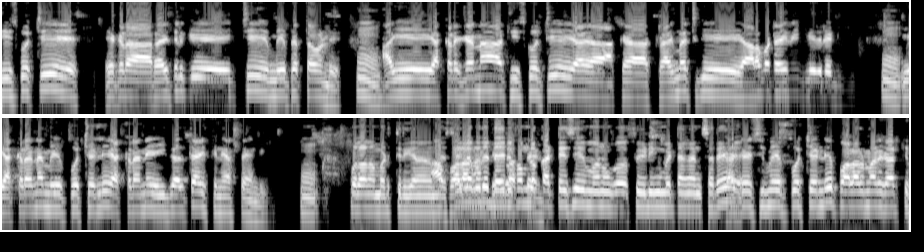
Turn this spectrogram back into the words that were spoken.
తీసుకొచ్చి ఇక్కడ రైతులకి ఇచ్చి మేపిస్తామండి. అవి ఎక్కడికైనా తీసుకొచ్చి క్లైమేట్స్కి అలవాటు అయిన గేదెలండి ఉం. ఎక్కడైనా మేపుకొచ్చండి ఎక్కడైనా ఇగలితే అవి తినేస్తాయండి. పొలాల తిరిగినా లేకపోతే మట్టి డైరీ ఫామ్లో. కట్టేసి మనం ఫీడింగ్ పెట్టాం కానీ సరే. కట్టేసి మేపుకొచ్చండి పొలాల మరి కట్టి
